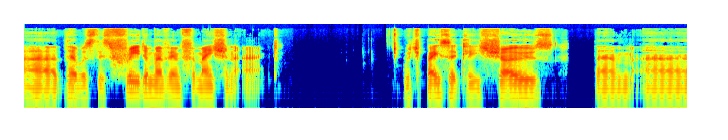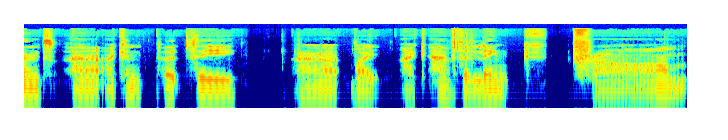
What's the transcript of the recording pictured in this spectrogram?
uh, there was this Freedom of Information Act, which basically shows them, and uh, I can put the uh, wait, I have the link from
